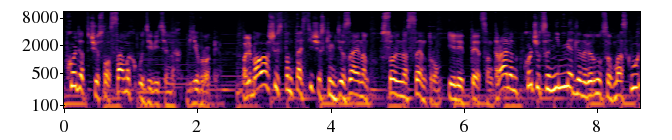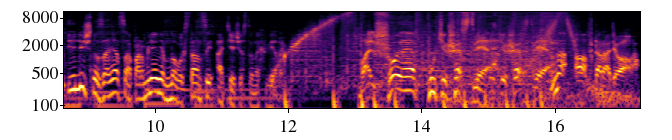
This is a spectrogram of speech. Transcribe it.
входят в число самых удивительных в Европе. Полюбовавшись фантастическим дизайном Сольна Центрум или Т-Централен, хочется немедленно вернуться в Москву и лично заняться оформлением новых станций отечественных веток. Большое путешествие. Путешествие на Авторадио.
